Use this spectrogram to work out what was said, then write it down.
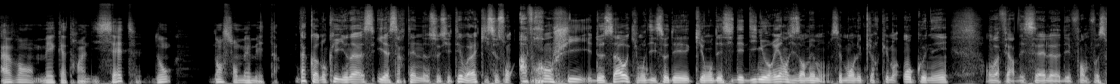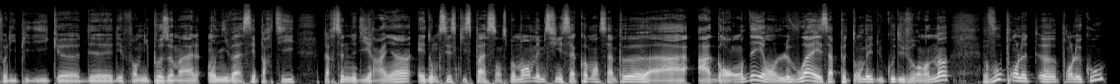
avant mai 97, donc dans son même état. D'accord, donc il y en a, il y a certaines sociétés voilà, qui se sont affranchies de ça ou qui ont décidé, qui ont décidé d'ignorer en disant mais bon, c'est bon, le curcuma, on connaît, on va faire des sels, des formes phospholipidiques, euh, des, formes liposomales, on y va, c'est parti, personne ne dit rien, et donc c'est ce qui se passe en ce moment, même si ça commence un peu à, gronder, on le voit et ça peut tomber du coup du jour au lendemain. Vous, pour le, euh, pour le coup,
